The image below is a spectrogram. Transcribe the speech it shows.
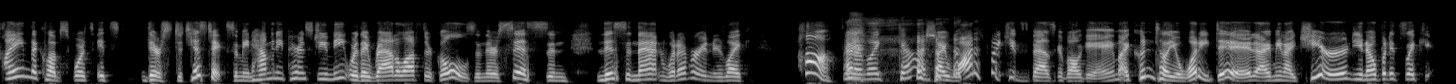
playing the club sports, it's their statistics. I mean, how many parents do you meet where they rattle off their goals and their assists and this and that and whatever? And you're like, huh. And I'm like, gosh, I watched my kid's basketball game. I couldn't tell you what he did. I mean, I cheered, you know, but it's like,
